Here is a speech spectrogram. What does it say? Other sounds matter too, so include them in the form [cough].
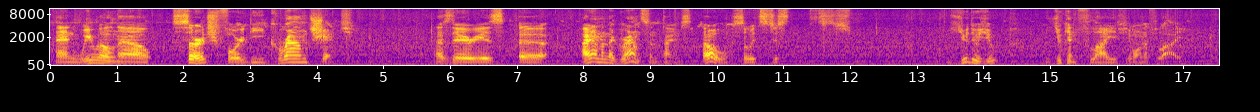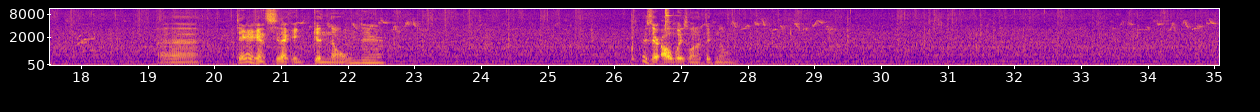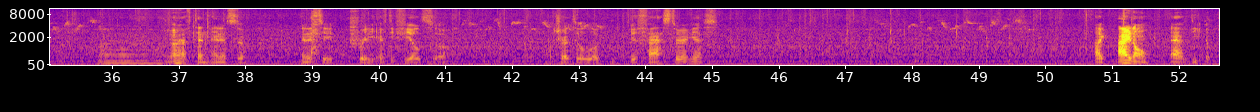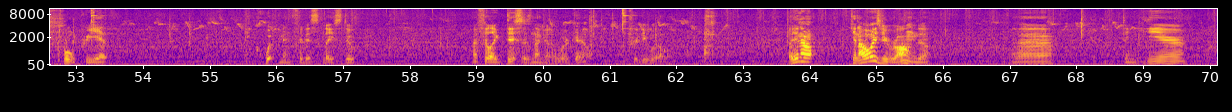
And we will now search for the ground check. As there is uh I am on the ground sometimes. Oh, so it's just you do you. You can fly if you want to fly. Uh, I think I can see like a gnome there. Is there always one of the gnome? Uh, we only have 10 minutes though. And it's a pretty empty field, so I'll try to look a bit faster, I guess. Like, I don't have the appropriate equipment for this place, dude. I feel like this is not gonna work out pretty well. But you know, can always be wrong though. Uh, thing here,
